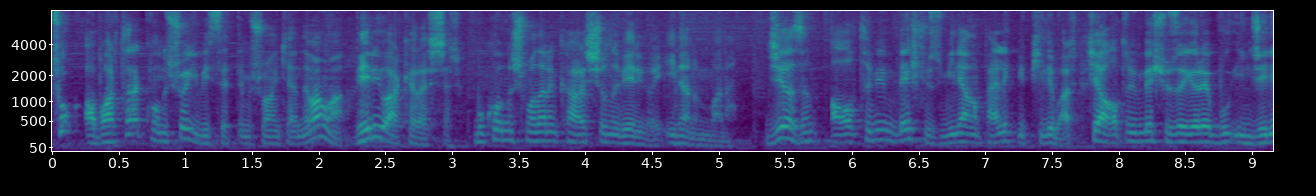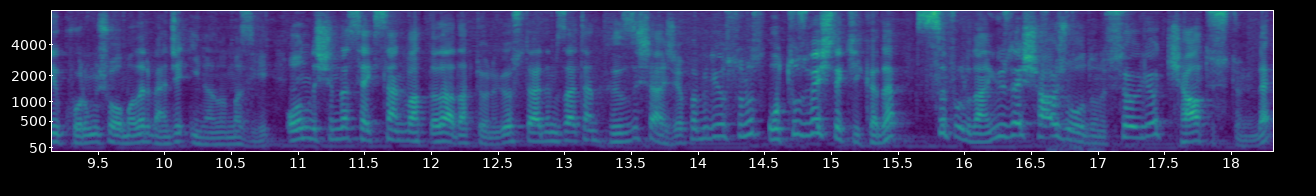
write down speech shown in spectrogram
çok abartarak konuşuyor gibi hissettim şu an kendimi ama veriyor arkadaşlar. Bu konuşmaların karşılığını veriyor inanın bana. Cihazın 6500 miliamperlik bir pili var ki 6500'e göre bu inceliği korumuş olmaları bence inanılmaz iyi. Onun dışında 80 Watt'ta da adaptörünü gösterdim zaten hızlı şarj yapabiliyorsunuz. 35 dakikada sıfırdan 100'e şarj olduğunu söylüyor kağıt üstünde.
